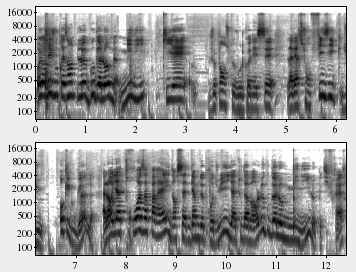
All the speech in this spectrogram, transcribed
Aujourd'hui je vous présente le Google Home Mini qui est, je pense que vous le connaissez, la version physique du OK Google. Alors il y a trois appareils dans cette gamme de produits. Il y a tout d'abord le Google Home Mini, le petit frère.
